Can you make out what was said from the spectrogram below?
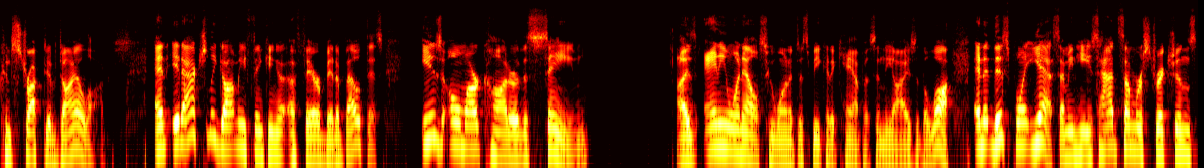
constructive dialogue. And it actually got me thinking a, fair bit about this. Is Omar Khadr the same as anyone else who wanted to speak at a campus in the eyes of the law. And at this point, yes, I mean, he's had some restrictions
